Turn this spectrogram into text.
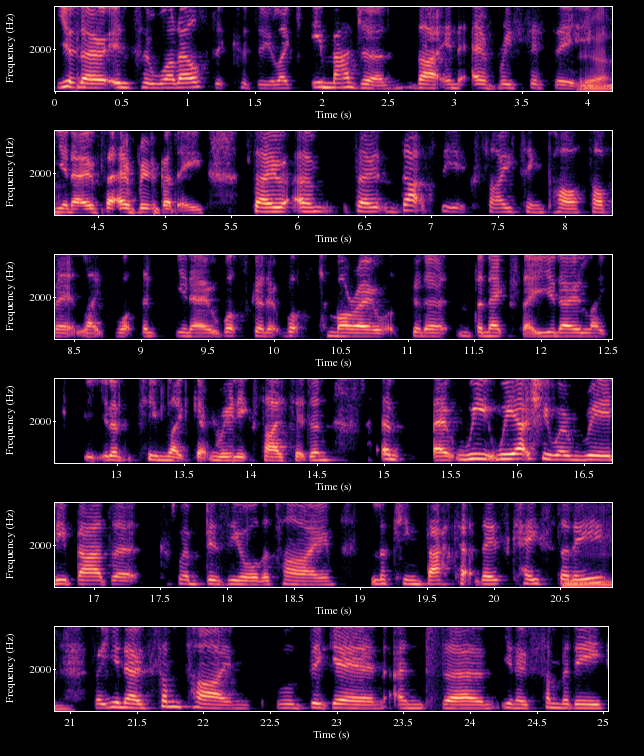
you know into what else it could do. Like imagine that in every city yeah. you know for everybody. So um so that's the exciting part of it like what the you know what's gonna what's tomorrow what's gonna the next day you know like you know the team like get really excited. And and uh, we we actually were really bad at because we're busy all the time looking back at those case studies. Mm. but you know sometimes we'll dig in and uh, you know somebody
